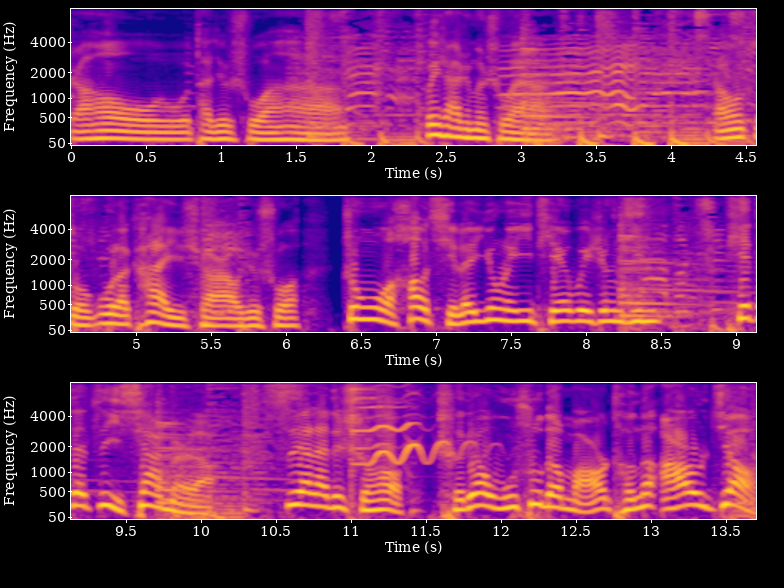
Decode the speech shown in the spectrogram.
然后他就说哈，为啥这么说呀？然后左顾了看了一圈，我就说，中午我好奇了，用了一贴卫生巾贴在自己下面了，撕下来的时候扯掉无数的毛，疼得嗷嗷叫。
